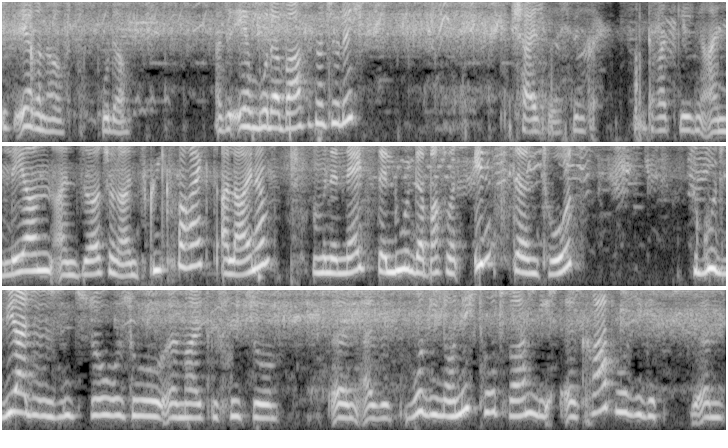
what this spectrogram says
ist ehrenhaft, Bruder. Also Ehrenbruder Basis natürlich. Scheiße, ich bin gerade gegen einen Leon, einen Search und einen Squeak verreckt, alleine. Und meine Nates, der Lu und der Bass waren instant tot. So gut wie halt, wir sind so, so, ähm, halt gefühlt so, ähm, also wo die noch nicht tot waren, die, äh, gerade wo sie ähm,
